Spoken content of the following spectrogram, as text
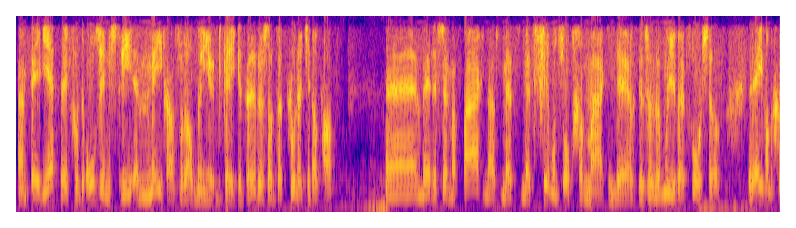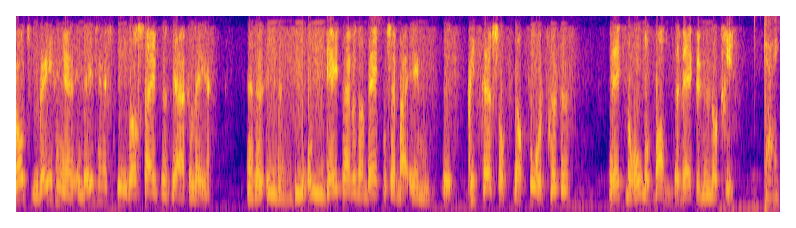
Een PDF heeft voor de onze industrie een mega verandering betekend. Hè? Dus dat, dat- voordat je dat had, eh, werden zeg maar, pagina's met, met films opgemaakt en dergelijke. Dus dat moet je je bij voorstellen. Dus een van de grootste bewegingen in deze industrie was 25 jaar geleden. En de- in de, die- om een idee te hebben, dan werkte zeg maar in de prepress, oftewel voor het drukken, werkte nog 100 man. Er werkten nu nog drie. Kijk,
